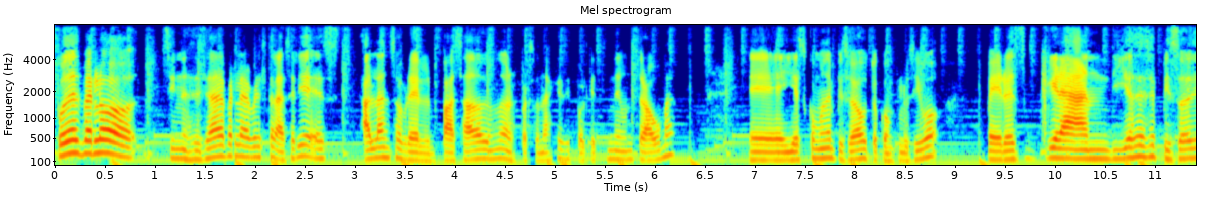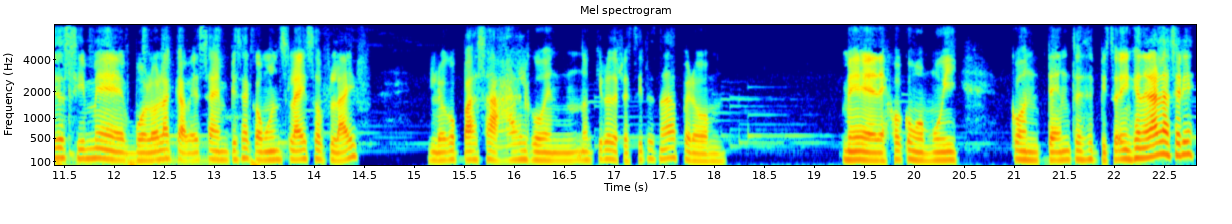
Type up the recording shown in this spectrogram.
Puedes verlo sin necesidad de haberle visto la serie. Es, hablan sobre el pasado de uno de los personajes y por qué tiene un trauma. Eh, y es como un episodio autoconclusivo. Pero es grandioso ese episodio, sí me voló la cabeza. Empieza como un slice of life. Y luego pasa algo. En, no quiero decirles nada, pero me dejó como muy contento ese episodio. En general la serie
